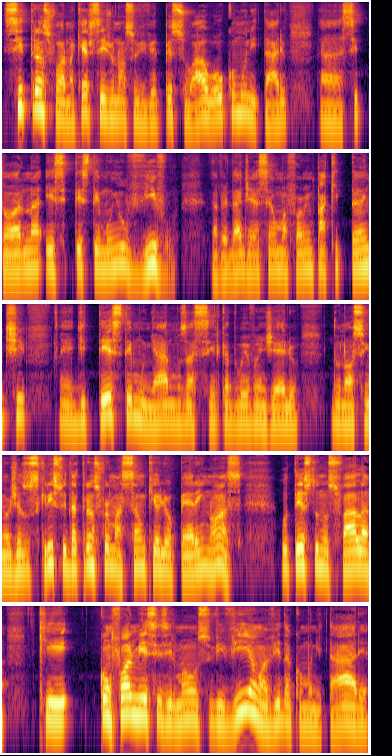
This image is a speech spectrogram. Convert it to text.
se transforma, quer seja o nosso viver pessoal ou comunitário, uh, se torna esse testemunho vivo. Na verdade, essa é uma forma impactante eh, de testemunharmos acerca do Evangelho do nosso Senhor Jesus Cristo e da transformação que ele opera em nós. O texto nos fala que Conforme esses irmãos viviam a vida comunitária,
